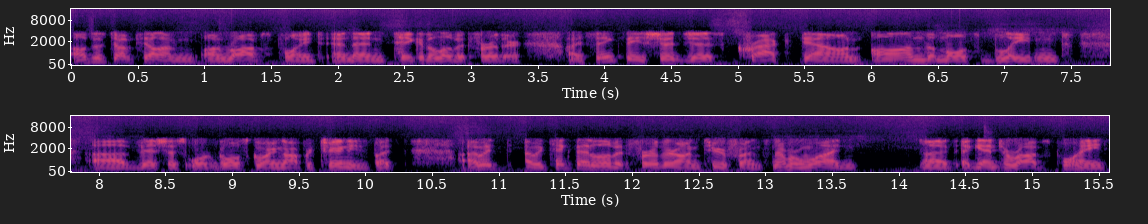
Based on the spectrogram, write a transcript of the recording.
I'll just dovetail on, on Rob's point and then take it a little bit further. I think they should just crack down on the most blatant, uh, vicious or goal scoring opportunities. But I would I would take that a little bit further on two fronts. Number one, uh, again to Rob's point,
